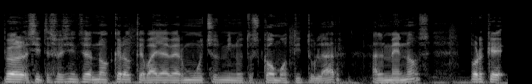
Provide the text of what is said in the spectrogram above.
pero si te soy sincero, no creo que vaya a haber muchos minutos como titular, al menos, porque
